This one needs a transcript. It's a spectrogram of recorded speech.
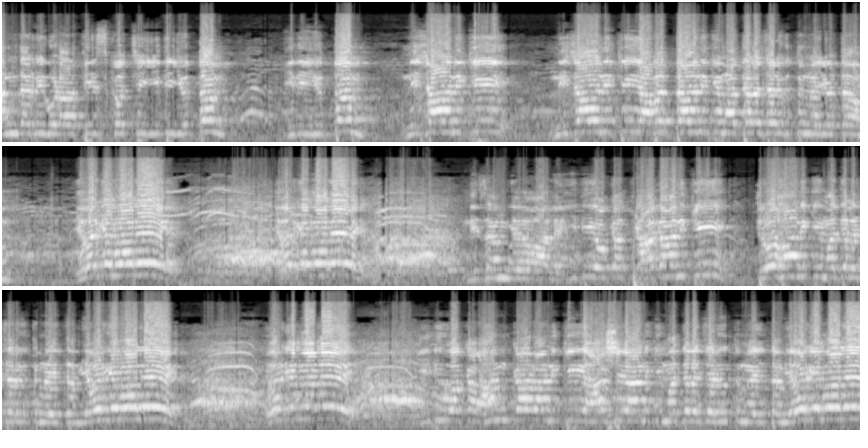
అందరిని కూడా తీసుకొచ్చి ఇది యుద్ధం ఇది యుద్ధం. నిజానికి నిజానికి అబద్ధానికి మధ్యలో జరుగుతున్న యుద్ధం. ఎవరు గెలవాలి? ఎవరు గెలవాలి? నిజం గెలవాలి. ఇది ఒక త్యాగానికి ద్రోహానికి మధ్యలో జరుగుతున్న యుద్ధం. ఎవరు గెలవాలి? ఎవరు గెలవాలి? ఇది ఒక అహంకారానికి ఆశయానికి మధ్యలో జరుగుతున్న యుద్ధం. ఎవరు గెలవాలి?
